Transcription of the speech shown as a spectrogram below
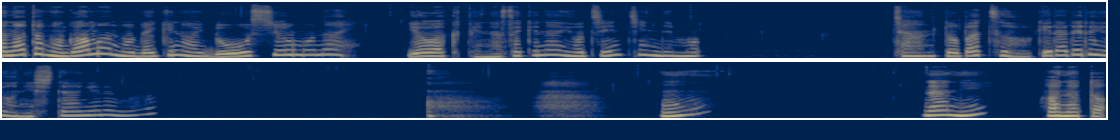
あなたが我慢のできないどうしようもない。弱くて情けないおちんちんでも。ちゃんと罰を受けられるようにしてあげるわ。ん？何？あなた。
